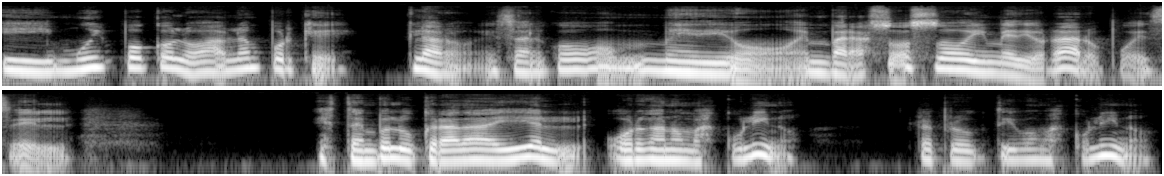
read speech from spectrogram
y muy poco lo hablan porque, claro, es algo medio embarazoso y medio raro, pues el, está involucrada ahí el órgano masculino, reproductivo masculino.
